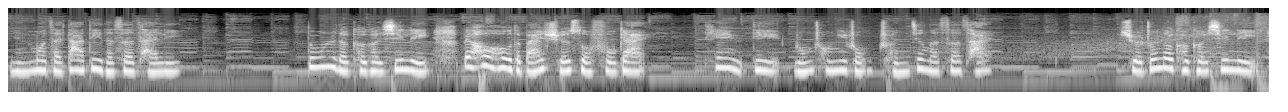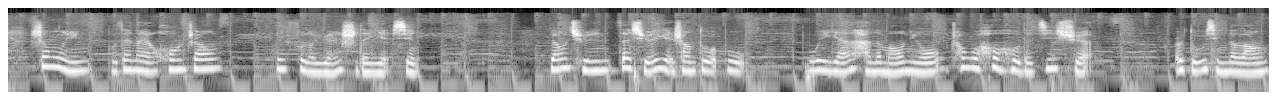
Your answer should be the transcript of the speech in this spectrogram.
隐没在大地的色彩里。冬日的可可西里被厚厚的白雪所覆盖，天与地融成一种纯净的色彩。雪中的可可西里，生灵不再那样慌张，恢复了原始的野性。羊群在雪野上踱步，不畏严寒的牦牛穿过厚厚的积雪，而独行的狼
